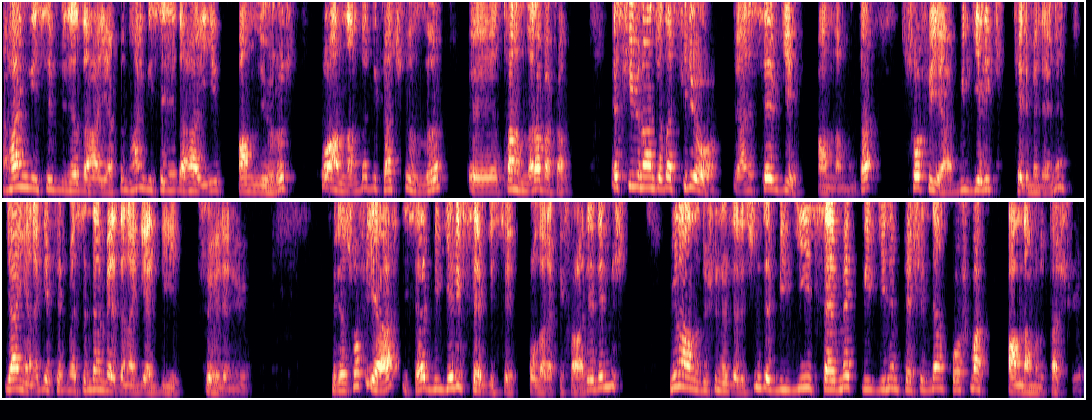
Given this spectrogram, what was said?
hangisi bize daha yakın, hangisini daha iyi anlıyoruz? Bu anlamda birkaç hızlı e, tanımlara bakalım. Eski Yunanca'da filio yani sevgi anlamında Sofia, bilgelik kelimelerinin yan yana getirmesinden meydana geldiği söyleniyor. Filosofia ise bilgelik sevgisi olarak ifade edilmiş. Yunanlı düşünürler için de bilgiyi sevmek, bilginin peşinden koşmak anlamını taşıyor.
